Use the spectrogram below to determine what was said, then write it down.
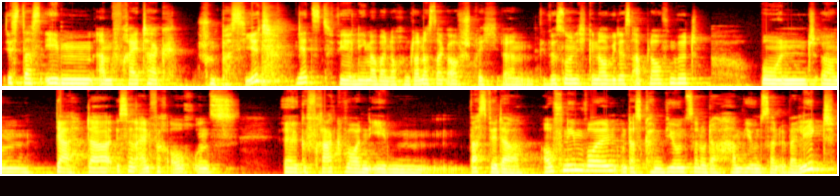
ist das eben am Freitag schon passiert jetzt. Wir nehmen aber noch am Donnerstag auf, sprich, ähm, wir wissen noch nicht genau, wie das ablaufen wird. Und ähm, ja, da ist dann einfach auch uns äh, gefragt worden, eben, was wir da aufnehmen wollen. Und das können wir uns dann oder haben wir uns dann überlegt.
